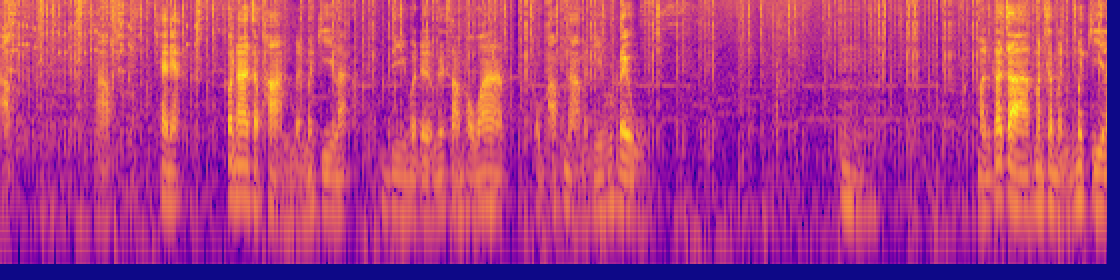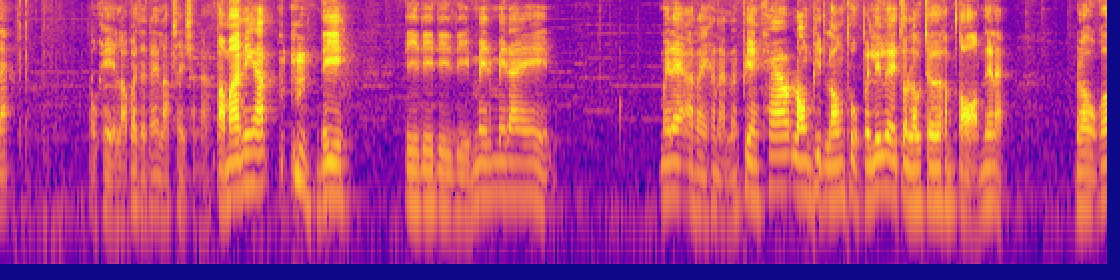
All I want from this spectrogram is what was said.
อัพ อัพ แค่นี้ก็น่าจะผ่านเหมือนเมื่อกี้ละ ดีกว่าเดิมด้วยซ้ำเพราะว่าผมอัพหนามันนี้เร็ว อืม มันก็จะมันจะเหมือนเมื่อกี้แหละ โอเค เราก็จะได้รับชัยชนะ ประมาณนี้ครับ ดีดีดีดีดีไม่ไม่ได้ ไม่ได้อะไรขนาดนั้น เพียงแค่ลองผิดลองถูกไปเรื่อยๆ จนเราเจอคำตอบนี่แหละ เราก็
